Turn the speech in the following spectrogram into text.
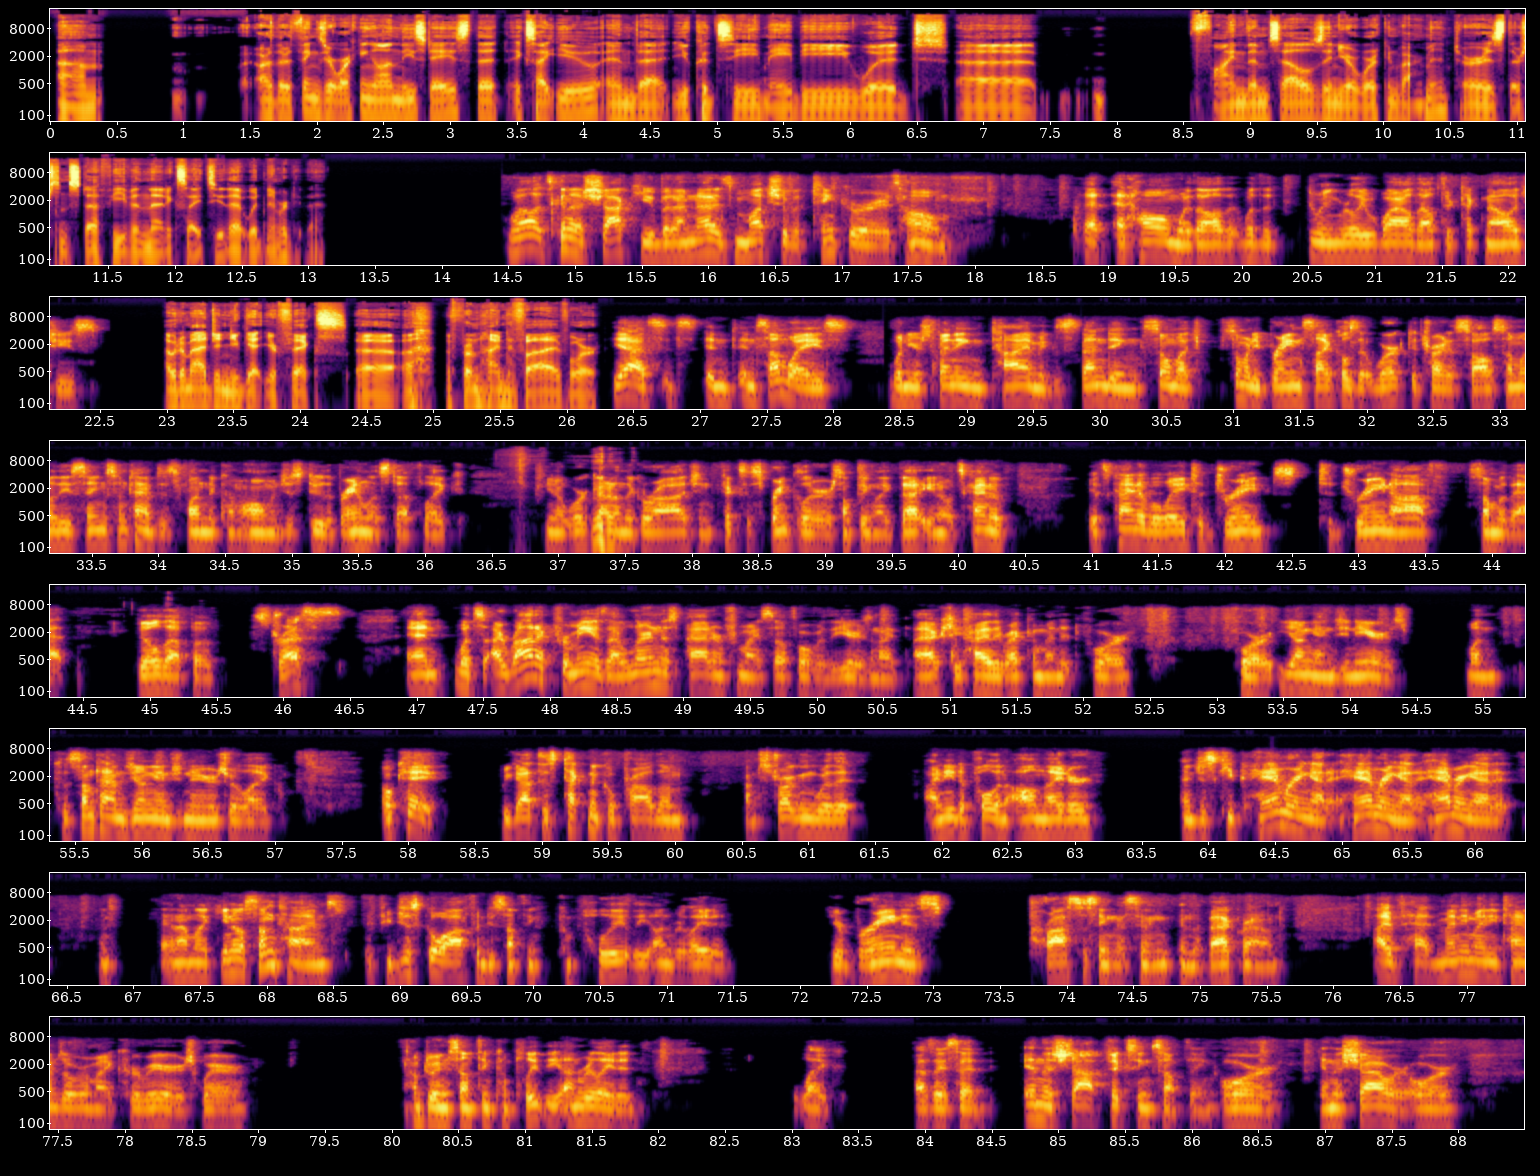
Um, are there things you're working on these days that excite you and that you could see maybe would uh, find themselves in your work environment? Or is there some stuff even that excites you that would never do that? Well, it's going to shock you, but I'm not as much of a tinkerer as home. At, at home with all the, with the doing really wild out there technologies. I would imagine you get your fix uh, from nine to five, or yeah, it's it's in in some ways when you're spending time expending so much so many brain cycles at work to try to solve some of these things. Sometimes it's fun to come home and just do the brainless stuff, like you know, work out in the garage and fix a sprinkler or something like that. You know, it's kind of it's kind of a way to drain to drain off some of that buildup of stress. And what's ironic for me is I've learned this pattern for myself over the years, and I, I actually highly recommend it for for young engineers. When because sometimes young engineers are like, okay, we got this technical problem. I'm struggling with it. I need to pull an all nighter and just keep hammering at it, hammering at it, hammering at it. And, and I'm like, you know, sometimes if you just go off and do something completely unrelated, your brain is processing this in, in the background. I've had many, many times over my careers where I'm doing something completely unrelated, like, as I said, in the shop fixing something or in the shower or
